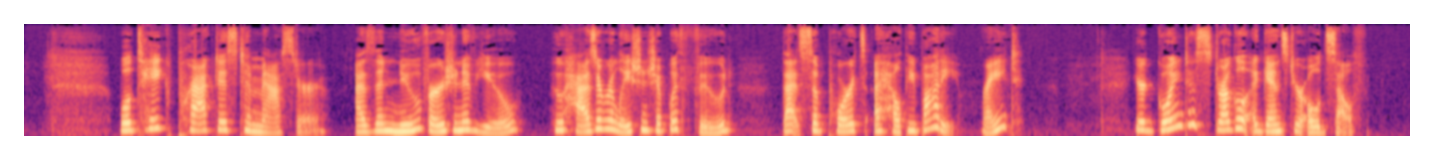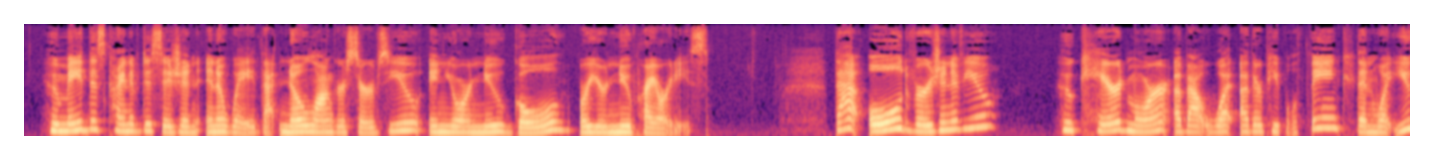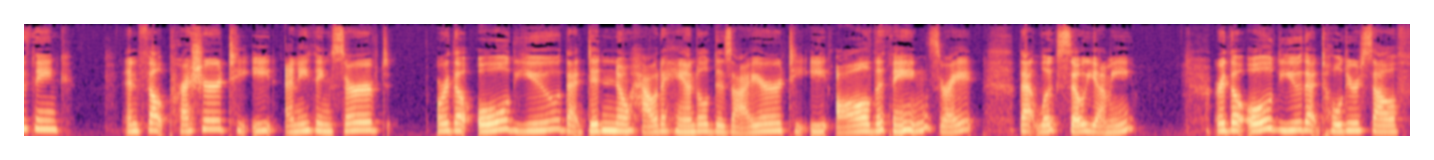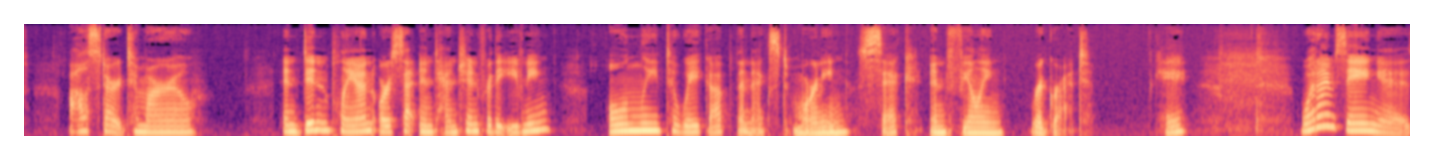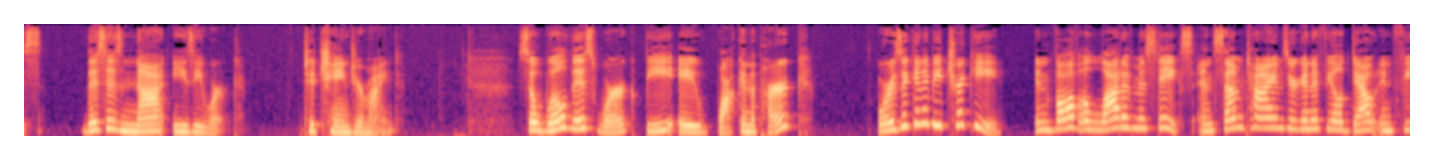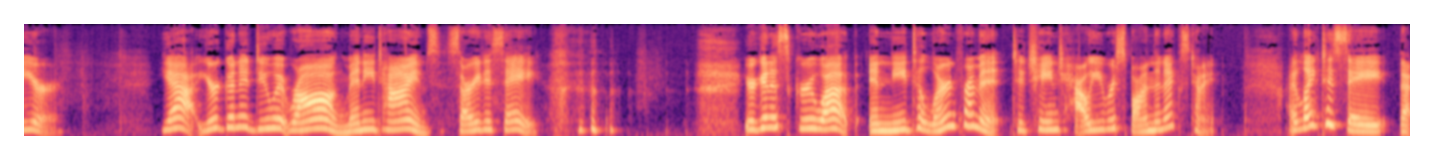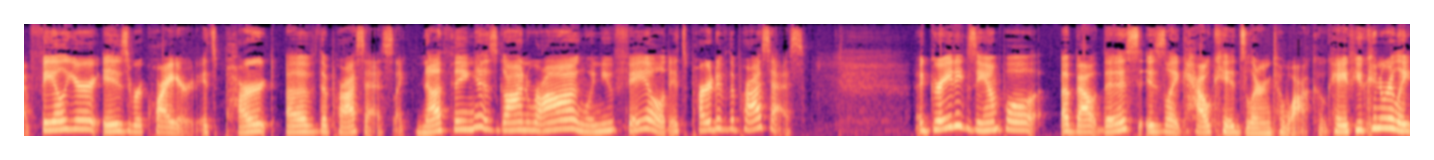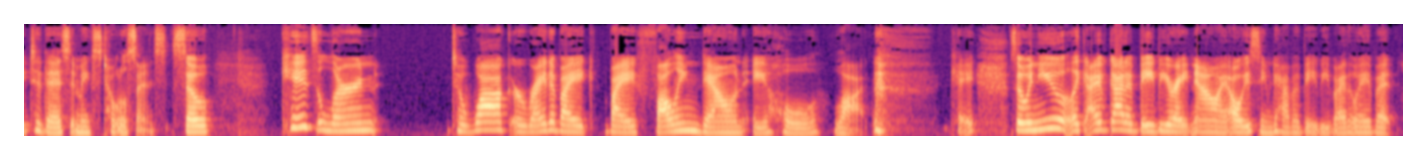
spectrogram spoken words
will take practice to master as the new version of you who has a relationship with food that supports a healthy body, right? You're going to struggle against your old self who made this kind of decision in a way that no longer serves you in your new goal or your new priorities. That old version of you who cared more about what other people think than what you think and felt pressure to eat anything served or the old you that didn't know how to handle desire to eat all the things, right? That looks so yummy. Or the old you that told yourself, I'll start tomorrow, and didn't plan or set intention for the evening, only to wake up the next morning sick and feeling regret. Okay? What I'm saying is, this is not easy work to change your mind. So, will this work be a walk in the park? Or is it going to be tricky, involve a lot of mistakes, and sometimes you're going to feel doubt and fear? Yeah, you're going to do it wrong many times. Sorry to say. you're going to screw up and need to learn from it to change how you respond the next time. I like to say that failure is required. It's part of the process. Like nothing has gone wrong when you failed, it's part of the process. A great example about this is like how kids learn to walk. Okay. If you can relate to this, it makes total sense. So, kids learn to walk or ride a bike by falling down a whole lot. okay. So, when you like, I've got a baby right now. I always seem to have a baby, by the way, but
